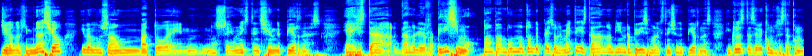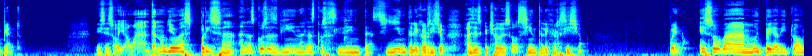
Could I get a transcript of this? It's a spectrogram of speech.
llegando al gimnasio y vemos a un vato en, no sé, una extensión de piernas. Y ahí está dándole rapidísimo. Pam, pam, pam, un montón de peso le mete y está dando bien rapidísimo la extensión de piernas. Incluso hasta se ve cómo se está columpiando. Dices, oye, aguanta, no llevas prisa, haz las cosas bien, haz las cosas lentas, siente el ejercicio. ¿Has escuchado eso? Siente el ejercicio. Bueno, eso va muy pegadito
